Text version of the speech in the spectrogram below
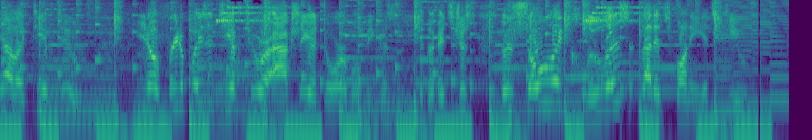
Yeah, like TF2. You know, free to plays in TF2 are actually adorable because it's just they're so like clueless that it's funny. It's cute.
